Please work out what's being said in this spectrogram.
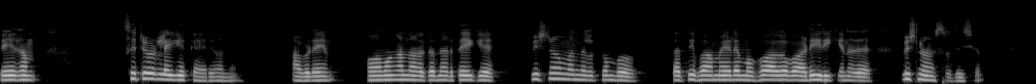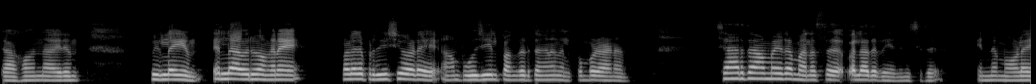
വേഗം സിറ്റൗട്ടിലേക്ക് കയറി വന്നു. അവിടെ ഹോമങ്ങൾ നടക്കുന്നിടത്തേക്ക് വിഷ്ണു വന്ന് നിൽക്കുമ്പോൾ സത്യഭാമയുടെ മുഖമാകെ പാടിയിരിക്കുന്നത് വിഷ്ണു ശ്രദ്ധിച്ചു. രാഘവൻ നായരും പിള്ളയും എല്ലാവരും അങ്ങനെ വളരെ പ്രതീക്ഷയോടെ ആ പൂജയിൽ പങ്കെടുത്ത് അങ്ങനെ നിൽക്കുമ്പോഴാണ് ശാരദാമ്മയുടെ മനസ്സ് വല്ലാതെ വേദനിച്ചത്. എന്റെ മോളെ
